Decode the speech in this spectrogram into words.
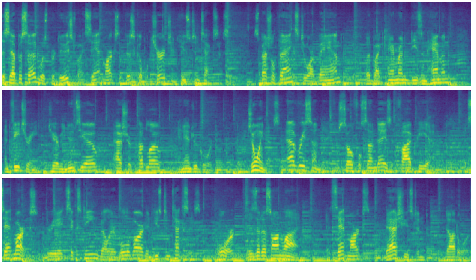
This episode was produced by St. Mark's Episcopal Church in Houston, Texas. Special thanks to our band, led by Cameron Deason Hammond, and featuring Jeremy Nuncio, Asher Pudlow, and Andrew Gordon. Join us every Sunday for Soulful Sundays at 5 p.m. at St. Mark's, 3816 Bellaire Boulevard in Houston, Texas, or visit us online at stmarks-houston.org.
